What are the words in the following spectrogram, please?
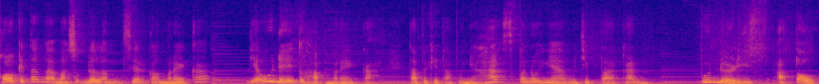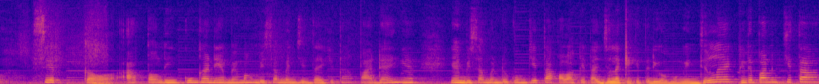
Kalau kita nggak masuk dalam circle mereka, ya udah itu hak mereka. Tapi kita punya hak sepenuhnya menciptakan boundaries atau circle atau lingkungan yang memang bisa mencintai kita apa adanya, yang bisa mendukung kita. Kalau kita jelek ya kita diomongin jelek di depan kita.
